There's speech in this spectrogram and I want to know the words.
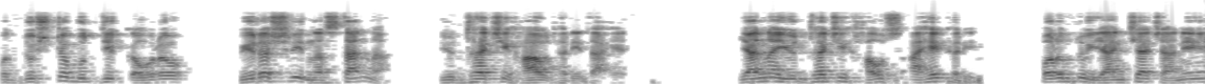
व दुष्टबुद्धी कौरव वीरश्री नसताना युद्धाची हाव धरीत आहेत. यांना युद्धाची हौस आहे खरी परंतु यांच्याच्याने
